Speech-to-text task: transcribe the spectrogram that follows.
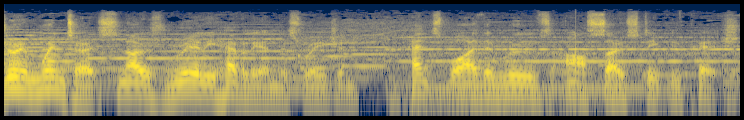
During winter, it snows really heavily in this region, hence why the roofs are so steeply pitched.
